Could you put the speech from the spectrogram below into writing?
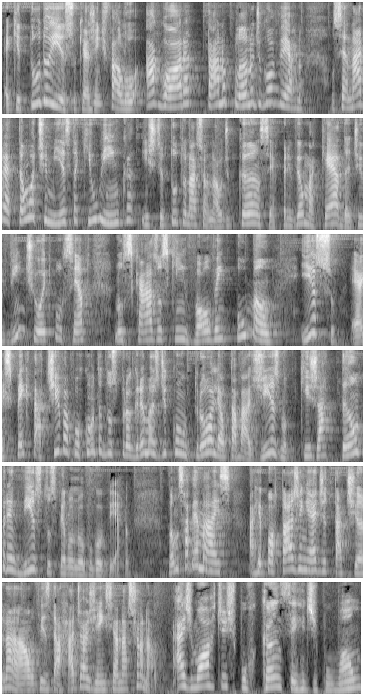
é que tudo isso que a gente falou agora está no plano de governo. O cenário é tão otimista que o INCA, Instituto Nacional de Câncer, prevê uma queda de 28% nos casos que envolvem pulmão. Isso é a expectativa por conta dos programas de controle ao tabagismo que já estão previstos pelo novo governo. Vamos saber mais. A reportagem é de Tatiana Alves, da Rádio Agência Nacional. As mortes por câncer de pulmão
